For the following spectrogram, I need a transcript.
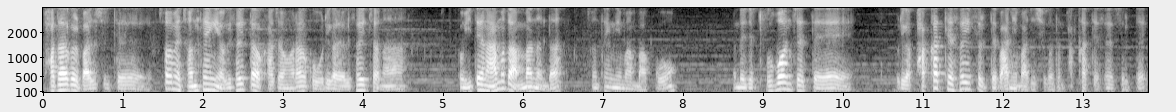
바닥을 맞으실 때 처음에 전탱이 여기 서 있다고 가정을 하고 우리가 여기 서 있잖아. 그럼 이때는 아무도 안 맞는다. 전탱님만 맞고. 근데 이제 두 번째 때 우리가 바깥에 서 있을 때 많이 맞으시거든. 바깥에 서 있을 때.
